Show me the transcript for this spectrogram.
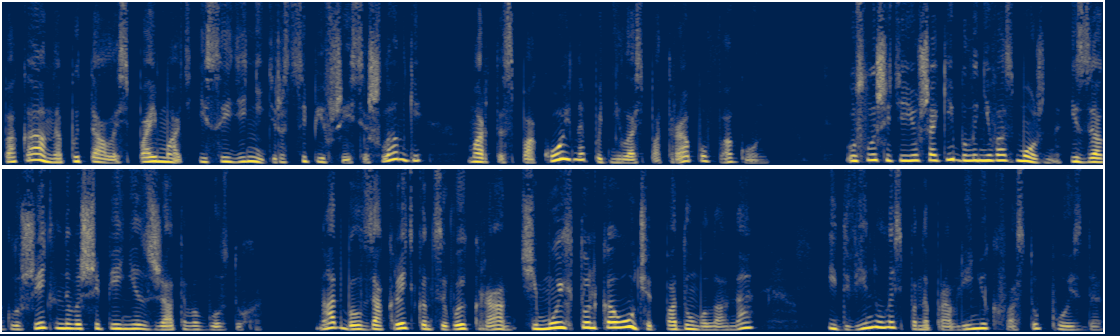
Пока она пыталась поймать и соединить расцепившиеся шланги, Марта спокойно поднялась по трапу в вагон. Услышать ее шаги было невозможно из-за оглушительного шипения сжатого воздуха. Надо было закрыть концевой кран, чему их только учат, подумала она и двинулась по направлению к хвосту поезда,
